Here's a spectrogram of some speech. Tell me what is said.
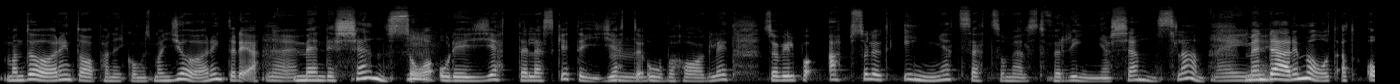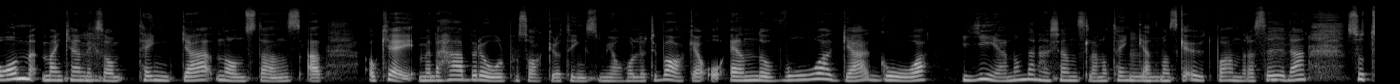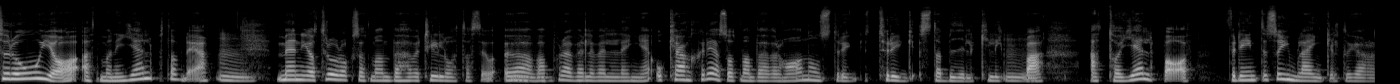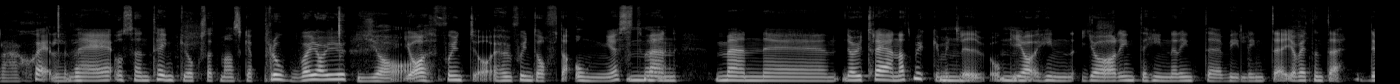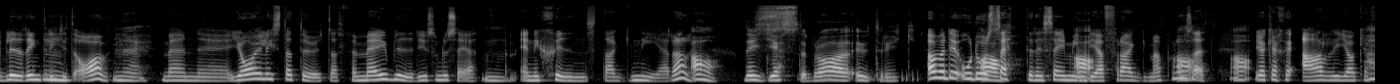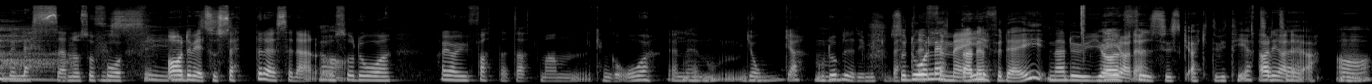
Mm. man dör inte av panikångest, man gör inte det. Nej. Men det känns så och det är jätteläskigt, det är Mm. jätteobehagligt. Så jag vill på absolut inget sätt som helst förringa känslan. Nej, Men nej. däremot att om man kan liksom tänka någonstans att okej, men det här beror på saker och ting som jag håller tillbaka och ändå våga gå igenom den här känslan och tänka att man ska ut på andra sidan så tror jag att man är hjälpt av det. Mm. Men jag tror också att man behöver tillåta sig att öva på det här väldigt, väldigt länge och kanske det är så att man behöver ha någon trygg, trygg stabil klippa att ta hjälp av. För det är inte så himla enkelt att göra det här själv. Nej, och sen tänker jag också att man ska prova. Jag, är ju, Ja. jag, får inte, jag får inte ofta ångest men, men eh, jag har ju tränat mycket i Mm. mitt liv och jag hin, gör inte, hinner inte, vill inte. Jag vet inte, det blir inte riktigt av. Nej. Men eh, jag har ju listat ut att för mig blir det ju som du säger att energin stagnerar. Ja. Mm. Ja, det är jättebra uttryck. men det, och då Ja. sätter det sig i min Ja. diafragma på något Ja. sätt. Ja. Jag kanske är arg, jag kanske blir ledsen och så får, Precis. ja du vet så sätter det sig där. Ja. Och så då har jag ju fattat att man kan gå eller jogga och då blir det ju mycket bättre Mm. Så då för lättar mig. det för dig när du gör, gör fysisk aktivitet Ja, så att säga. Ja.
